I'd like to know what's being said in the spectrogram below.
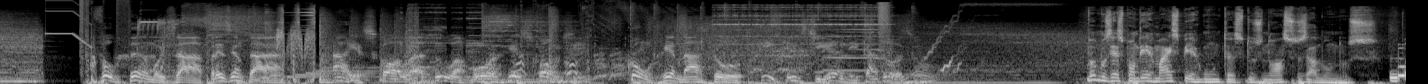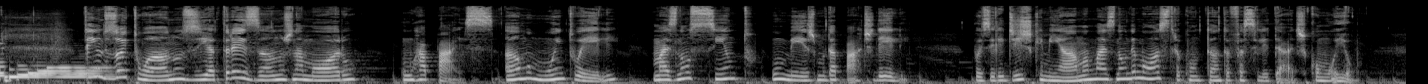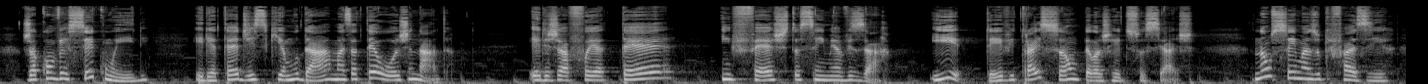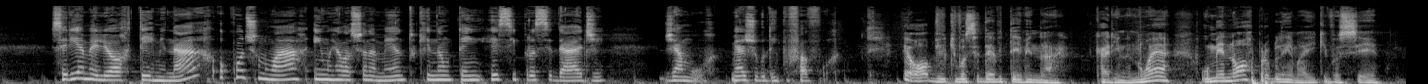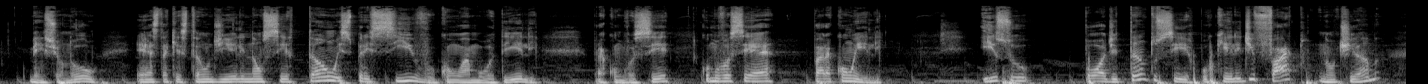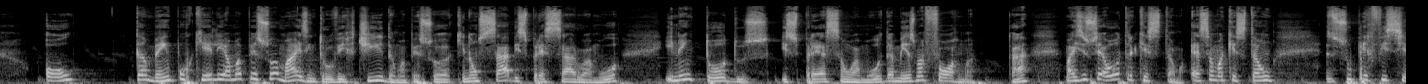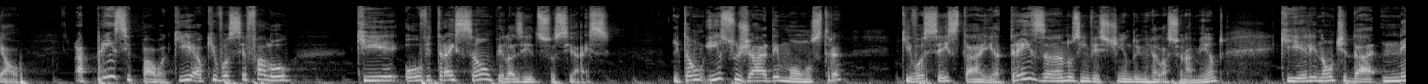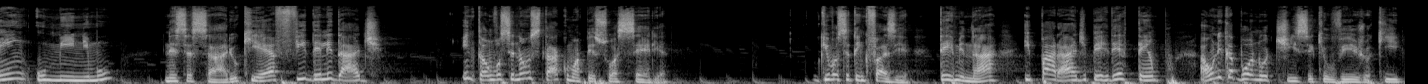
Voltamos a apresentar A Escola do Amor Responde, com Renato e Cristiane Cardoso. Vamos responder mais perguntas dos nossos alunos. Tenho 18 anos e há 3 anos namoro um rapaz. Amo muito ele, mas não sinto o mesmo da parte dele, pois ele diz que me ama, mas não demonstra com tanta facilidade como eu. Já conversei com ele ele até disse que ia mudar, mas até hoje nada. Ele já foi até em festa sem me avisar. E teve traição pelas redes sociais. Não sei mais o que fazer. Seria melhor terminar ou continuar em um relacionamento que não tem reciprocidade de amor? Me ajudem, por favor. É óbvio que você deve terminar, Karina. Não é o menor problema aí que você mencionou esta questão de ele não ser tão expressivo com o amor dele para com você como você é para com ele. Isso pode tanto ser porque ele de fato não te ama, ou também porque ele é uma pessoa mais introvertida, uma pessoa que não sabe expressar o amor e nem todos expressam o amor da mesma forma, tá? Mas isso é outra questão. Essa é uma questão superficial. A principal aqui é o que você falou que houve traição pelas redes sociais. Então, isso já demonstra que você está aí há três anos investindo em um relacionamento que ele não te dá nem o mínimo necessário, que é a fidelidade. Então, você não está com uma pessoa séria. O que você tem que fazer? Terminar e parar de perder tempo. A única boa notícia que eu vejo aqui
